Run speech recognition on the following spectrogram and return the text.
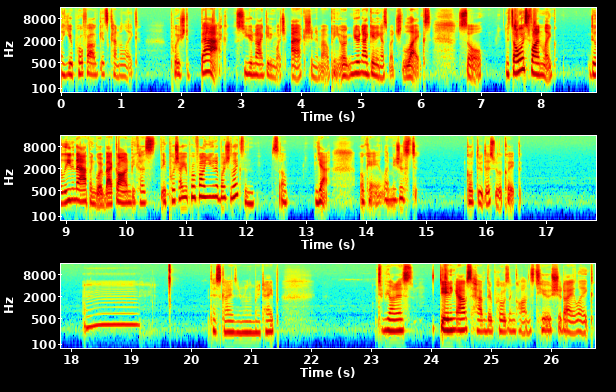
like your profile gets kind of like pushed back. So you're not getting much action in my opinion or you're not getting as much likes. So it's always fun like deleting the app and going back on because they push out your profile you get a bunch of likes and so yeah. Okay, let me just go through this real quick. Mm, this guy isn't really my type. To be honest, dating apps have their pros and cons too. Should I like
